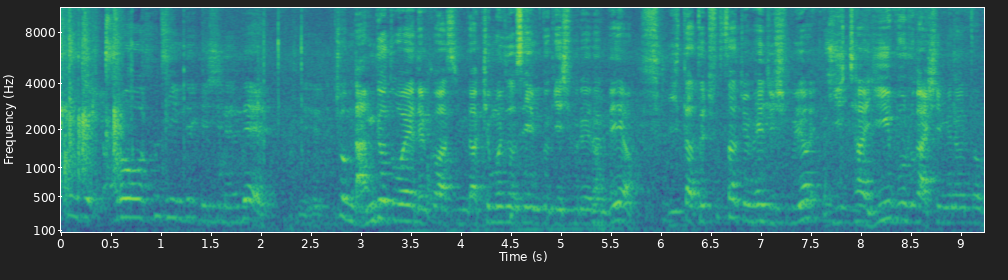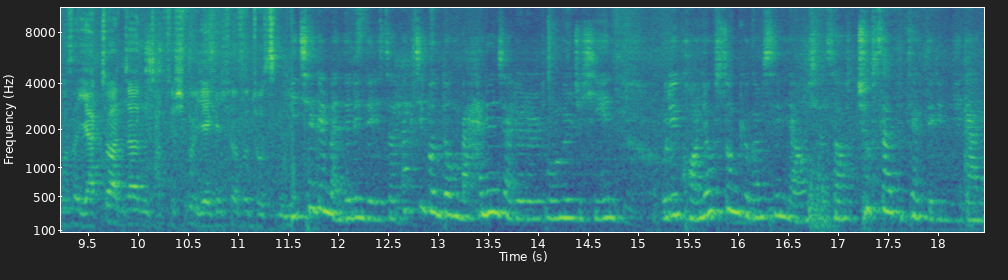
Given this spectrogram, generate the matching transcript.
또 이제 여러 선생님들이 계시는데 좀 남겨두어야 될 것 같습니다. 김원선 선생님도 계시고 그러는데요. 이따 또 축사 좀 해주시고요. 2차 2부로 가시면 또 거기서 약주 한 잔 잡수시고 얘기해 주셔서 좋습니다. 이 책을 만드는 데 있어 딱지본동 많은 자료를 도움을 주신 우리 권혁송 교감 스님 나오셔서 축사 부탁드립니다.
